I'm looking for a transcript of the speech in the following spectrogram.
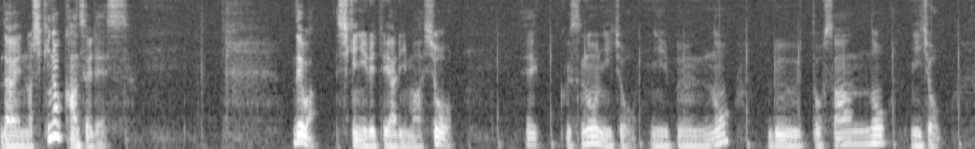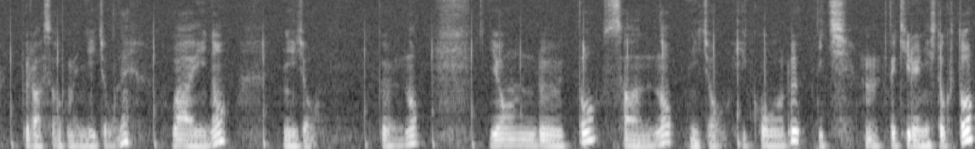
楕円の式の完成です。では式に入れてやりましょう。x の2乗。2分のルート3の2乗。プラスごめん2乗ね。Y の2乗。分の4ルート3の2乗。イコール1、うん、できれいにしとくと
